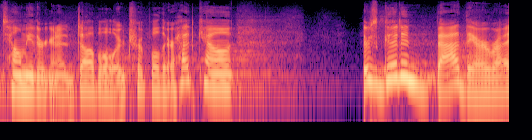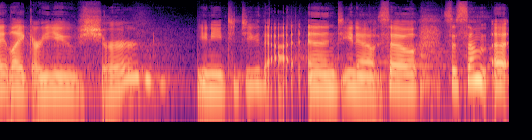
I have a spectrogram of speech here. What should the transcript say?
tell me they're going to double or triple their headcount, there's good and bad there, right? Like, are you sure you need to do that? And you know, so so some, uh,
